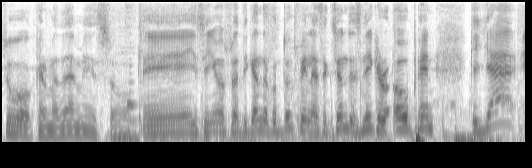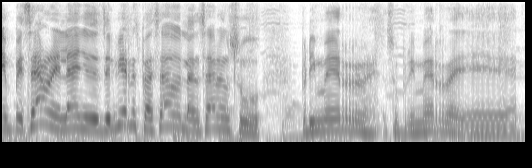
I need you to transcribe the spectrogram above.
Estuvo Carmadame eso. Eh, y seguimos platicando con Tuxpi en la sección de Sneaker Open. Que ya empezaron el año. Desde el viernes pasado lanzaron su primer. Su primer. eh,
